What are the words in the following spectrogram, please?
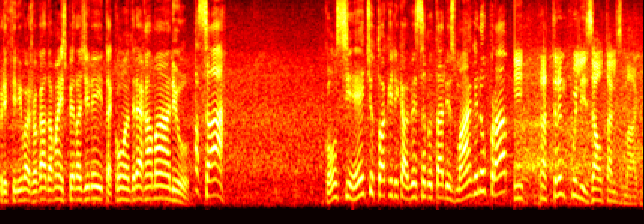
Preferiu a jogada mais pela direita com o André Ramalho. Passar. Consciente o toque de cabeça do Thales Magno para... Para tranquilizar o Thales Magno.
